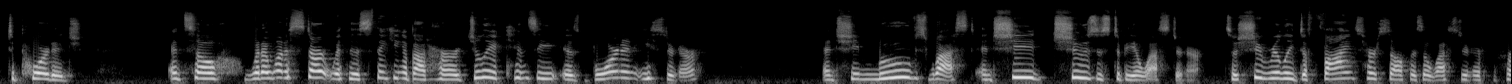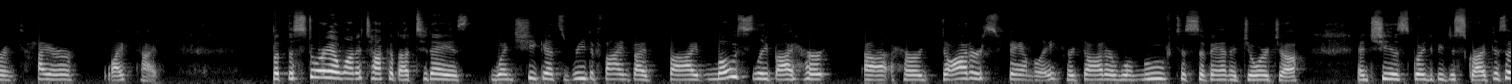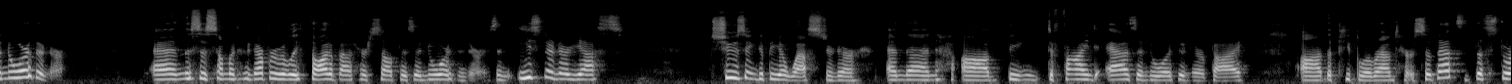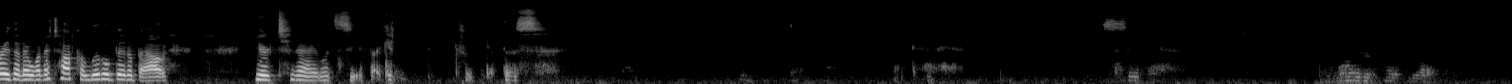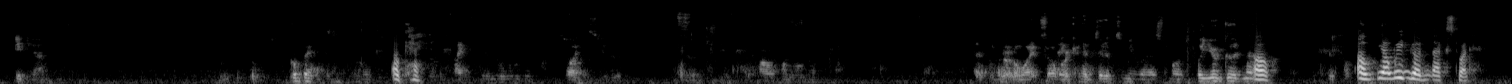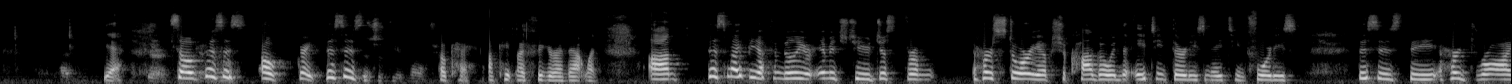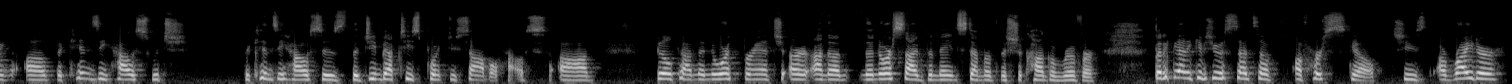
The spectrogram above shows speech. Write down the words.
to Portage. And so what I want to start with is thinking about her. Julia Kinzie is born an Easterner and she moves west and she chooses to be a Westerner. So she really defines herself as a Westerner for her entire lifetime. But the story I want to talk about today is when she gets redefined by, by mostly by her, uh, her daughter's family. Her daughter will move to Savannah, Georgia, and she is going to be described as a Northerner. And this is someone who never really thought about herself as a Northerner. As an Easterner, yes, choosing to be a Westerner and then uh, being defined as a Northerner by uh, the people around her. So that's the story that I want to talk a little bit about here today. Let's see if I can, if can get this. Okay. Let's see. Hey, John. Go back. Okay. Mic a little bit, so I can see the, the, the PowerPoint a little. I don't know why it's not working. It did it to me last month, but you're good now. Oh, oh yeah, we can go to the next one. Yeah. Sure. So this is, oh, great. This is This is the. Okay, I'll keep my finger on that one. Um, this might be a familiar image to you just from her story of Chicago in the 1830s and 1840s. This is the her drawing of the Kinzie House, which the Kinzie House is the Jean Baptiste Point du Sable house. Um, built on the north branch or on the, the north side of the main stem of the Chicago River. But again, it gives you a sense of, of her skill. She's a writer,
